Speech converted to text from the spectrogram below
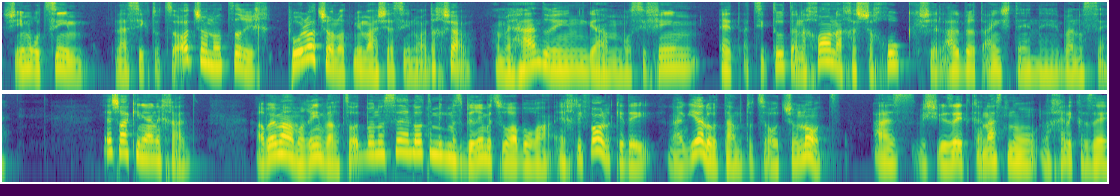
שאם רוצים להשיג תוצאות שונות צריך פעולות שונות ממה שעשינו עד עכשיו. המהדרין גם מוסיפים את הציטוט הנכון אך השחוק של אלברט איינשטיין אה, בנושא. יש רק עניין אחד, הרבה מאמרים והרצאות בנושא לא תמיד מסבירים בצורה ברורה איך לפעול כדי להגיע לאותן תוצאות שונות. אז בשביל זה התכנסנו לחלק הזה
